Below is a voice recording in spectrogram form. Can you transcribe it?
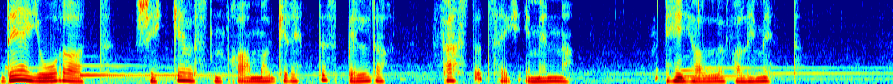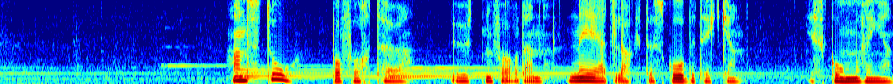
Det gjorde at skikkelsen fra Margrethes bilder festet seg i minnet. I alle fall i mitt. Han sto på fortauet utenfor den nedlagte skobutikken i skumringen.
